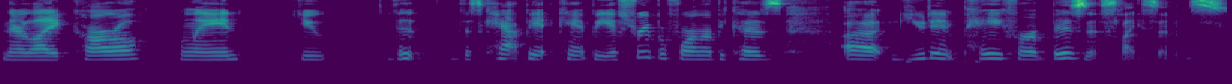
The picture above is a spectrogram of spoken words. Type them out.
and they're like, "Carl, Lane, you, th- this can't be can't be a street performer because uh, you didn't pay for a business license."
